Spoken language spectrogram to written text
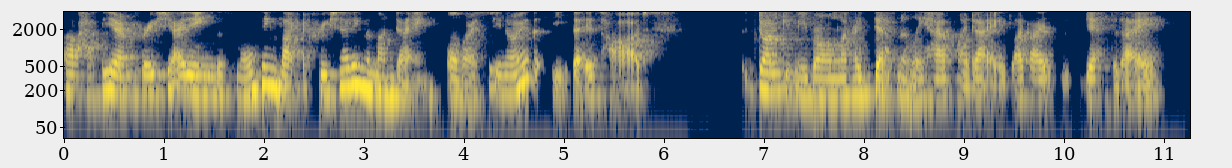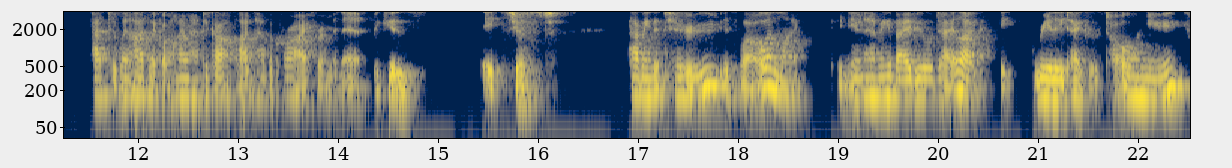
uh, happier appreciating the small things like appreciating the mundane almost you know that that is hard. Don't get me wrong like I definitely have my days. Like I yesterday had to when Isaac got home had to go outside and have a cry for a minute because it's just having the two as well and like even having a baby all day like it really takes its toll on you.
